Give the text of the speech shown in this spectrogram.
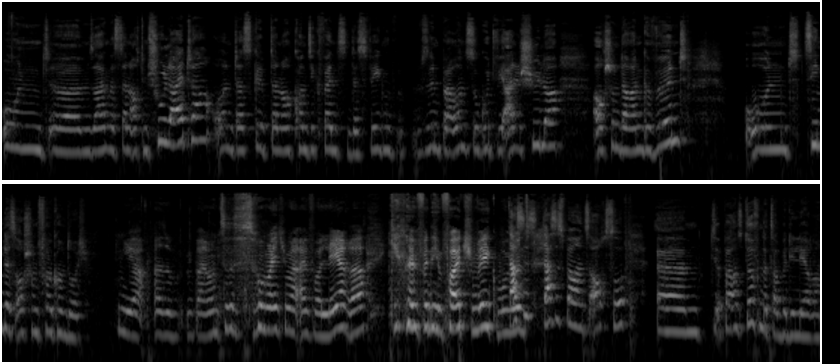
und äh, sagen das dann auch dem Schulleiter und das gibt dann auch Konsequenzen. Deswegen sind bei uns so gut wie alle Schüler auch schon daran gewöhnt und ziehen das auch schon vollkommen durch. Ja, also bei uns ist es so manchmal einfach Lehrer gehen einfach den falschen Weg. Wo das, ist, das ist bei uns auch so. Ähm, bei uns dürfen das aber die Lehrer.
